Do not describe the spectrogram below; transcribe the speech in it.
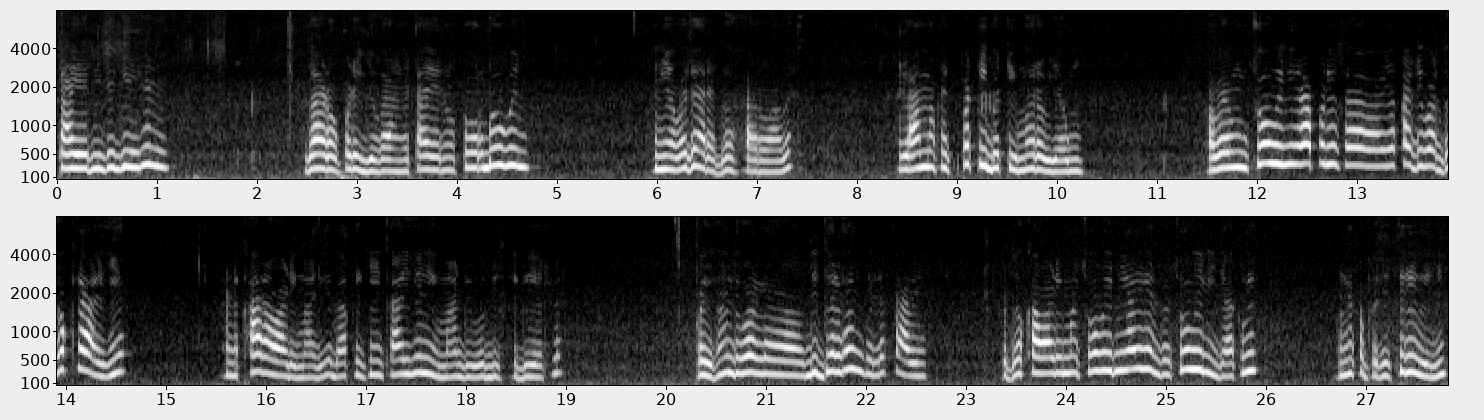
ટાયરની જગ્યાએ છે ને ગાળો પડી ગયો કારણ કે ટાયરનો ટોર બહુ હોય અહીંયા વધારે ગહારો આવે. એટલે આમાં કંઈક પટ્ટી બટ્ટી મરવી હું. હવે હું ચોવીની રાપડ્યું એકાદી વાર ધોકે આવીએ અને ખારાવાડી મારીએ બાકી ક્યાંય ચાલીએ નહીં, માંડવી ઓડી થઈ ગઈ એટલે. પછી હંધવલ દીધેલ હોય ને તે લેતા આવીએ તો ધોખાવાડીમાં ચોવીની આવીએ ને તો ચોવીની જ આખવી અને પછી ત્રેવીની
